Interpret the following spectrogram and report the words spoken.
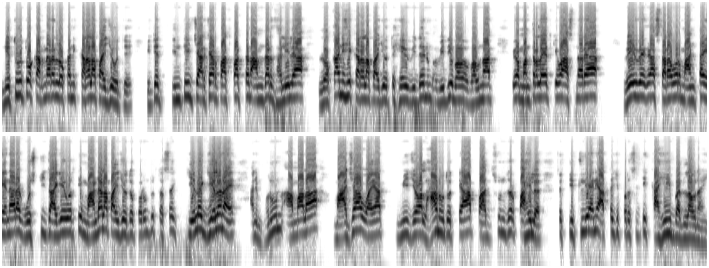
नेतृत्व करणाऱ्या लोकांनी करायला पाहिजे होते. इथे तीन तीन चार चार पाच पाच टन आमदार झालेल्या लोकांनी हे करायला पाहिजे होते. हे विधान विधी भव- भवनात किंवा मंत्रालयात किंवा असणाऱ्या वेगवेगळ्या स्तरावर मांडता येणाऱ्या गोष्टी जागेवरती मांडायला पाहिजे होतं परंतु तसं केलं गेलं नाही. आणि म्हणून आम्हाला माझ्या वयात मी जेव्हा लहान होतो त्यापासून जर पाहिलं तर तिथली आणि आताची परिस्थिती काहीही बदलाव नाही.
